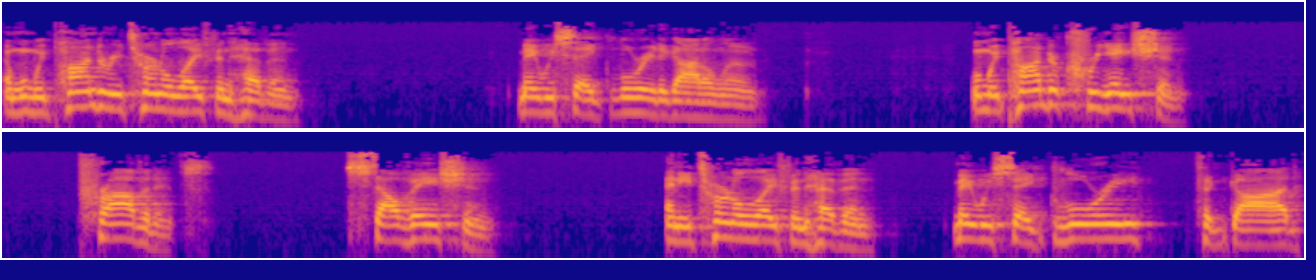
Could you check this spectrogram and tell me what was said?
and when we ponder eternal life in heaven, may we say glory to God alone. When we ponder creation, providence, salvation, and eternal life in heaven, may we say glory to God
